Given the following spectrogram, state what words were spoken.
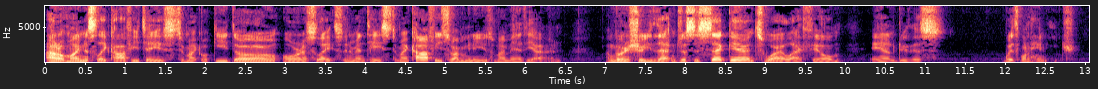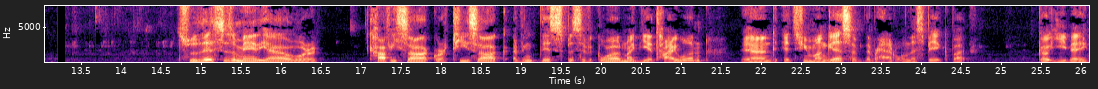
I don't mind a slight coffee taste to my coquito or a slight cinnamon taste to my coffee, so I'm going to use my media. And I'm going to show you that in just a second while I film and do this with one hand each. So this is a media or a coffee sock or tea sock. I think this specific one might be a Thai one, and it's humongous. I've never had one this big, but go eBay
